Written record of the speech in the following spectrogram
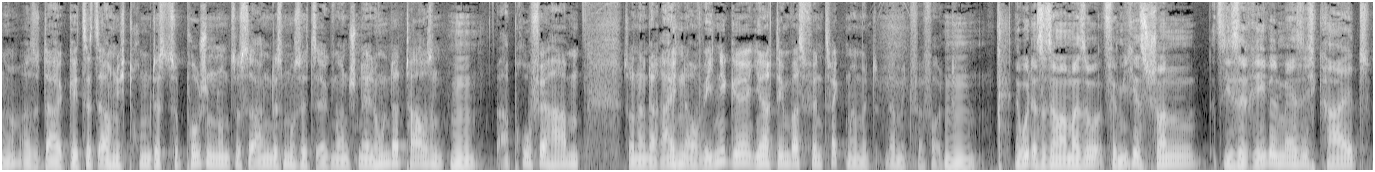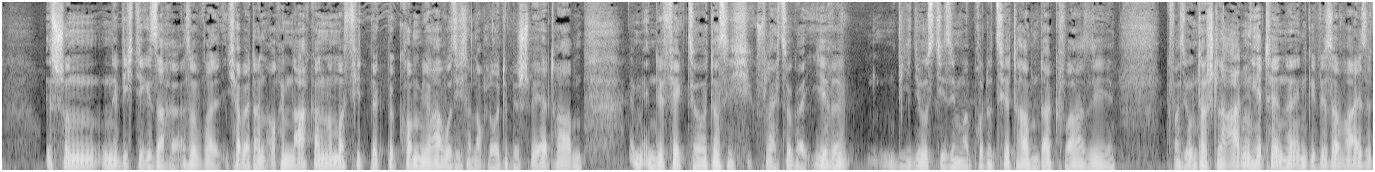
Ne? Also da geht es jetzt auch nicht darum, das zu pushen und zu sagen, das muss jetzt irgendwann schnell 100.000 mhm. Abrufe haben, sondern da reichen auch wenige, je nachdem, was für einen Zweck man mit, damit verfolgt. Mhm. Na gut, also sagen wir mal so, für mich ist schon diese Regelmäßigkeit ist schon eine wichtige Sache. Also, weil ich habe ja dann auch im Nachgang nochmal Feedback bekommen, ja, wo sich dann auch Leute beschwert haben. Im Endeffekt so, dass ich vielleicht sogar ihre Videos, die sie mal produziert haben, da quasi quasi unterschlagen hätte, ne, in gewisser Weise.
